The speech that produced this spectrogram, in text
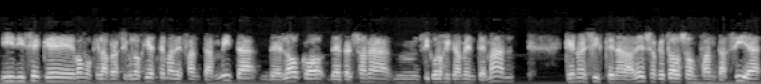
y dice que, vamos, que la parapsicología es tema de fantasmitas, de locos, de personas mm, psicológicamente mal, que no existe nada de eso, que todo son fantasías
